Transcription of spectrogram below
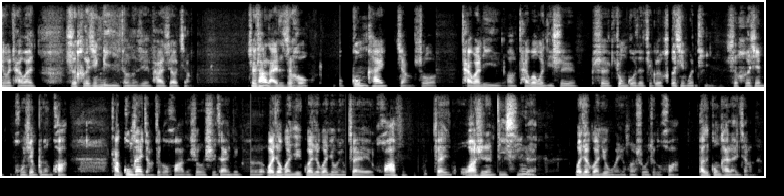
因为台湾是核心利益等等这些，他还是要讲。所以他来了之后，公开讲说台湾利益啊，台湾问题是是中国的这个核心问题，是核线红线不能跨。他公开讲这个话的时候，是在那个外交关系外交关系委员在华府在 Washington D.C. 的外交关系委员会说这个话，他是公开来讲的。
